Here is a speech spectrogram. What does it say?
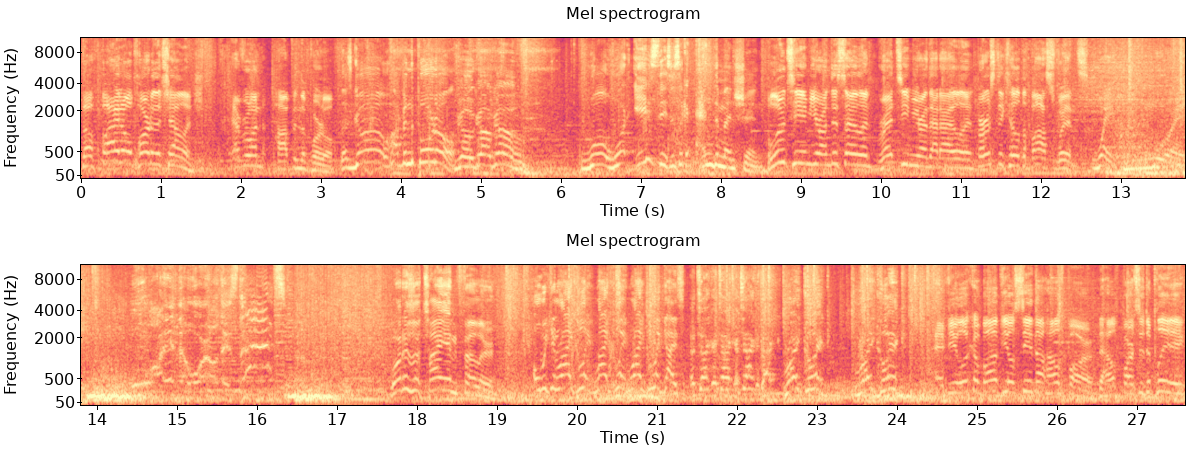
the final part of the challenge. Everyone, hop in the portal. Let's go. Hop in the portal. Go, go, go. Whoa, what is this? It's like an end dimension. Blue team, you're on this island. Red team, you're on that island. First to kill the boss wins. Wait, wait. What in the world is that? What is a Titan feller? Oh, we can right click, right click, right click, guys. Attack, attack, attack, attack. Right click, right click. If you look above, you'll see the health bar. The health bars are depleting.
